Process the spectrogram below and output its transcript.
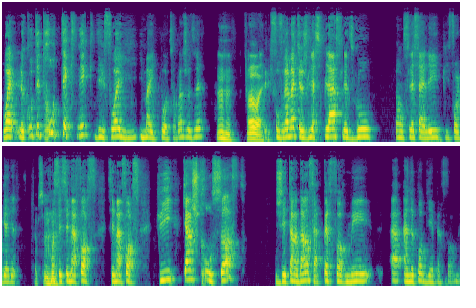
ouais, le côté trop technique, des fois, il, il m'aide pas. Tu comprends ce que je veux dire? Ouais, ouais. Il faut vraiment que je laisse place, let's go, on se laisse aller, puis forget it. Absolument. Moi, c'est c'est ma force. C'est ma force. Puis, quand je suis trop soft, j'ai tendance à performer, à, à ne pas bien performer.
